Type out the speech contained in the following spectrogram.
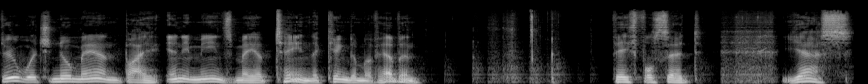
through which no man by any means may obtain the kingdom of heaven. Faithful said, Yes,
